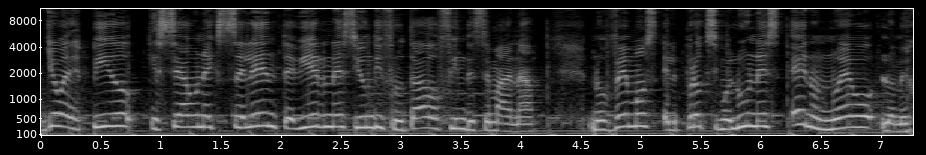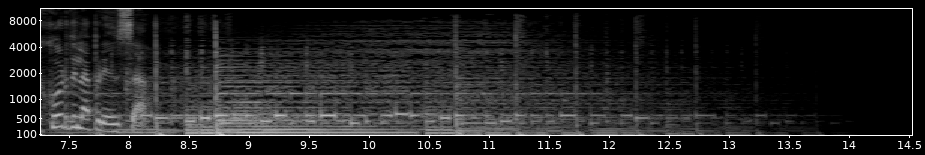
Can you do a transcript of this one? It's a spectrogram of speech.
Yo me despido, que sea un excelente viernes y un disfrutado fin de semana. Nos vemos el próximo lunes en un nuevo Lo mejor de la prensa.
